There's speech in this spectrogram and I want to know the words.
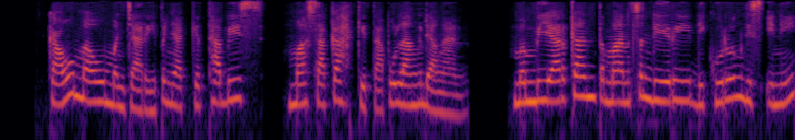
Kau mau mencari penyakit habis, masakah kita pulang dengan membiarkan teman sendiri dikurung di sini?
